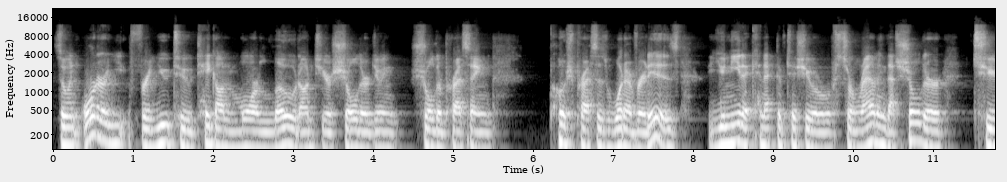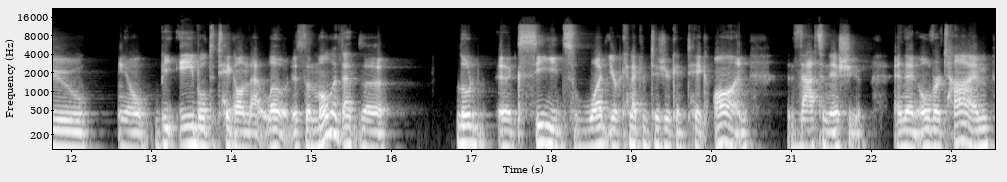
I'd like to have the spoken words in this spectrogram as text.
so in order for you to take on more load onto your shoulder doing shoulder pressing push presses whatever it is you need a connective tissue surrounding that shoulder to you know be able to take on that load it's the moment that the load exceeds what your connective tissue can take on, that's an issue. And then over time,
